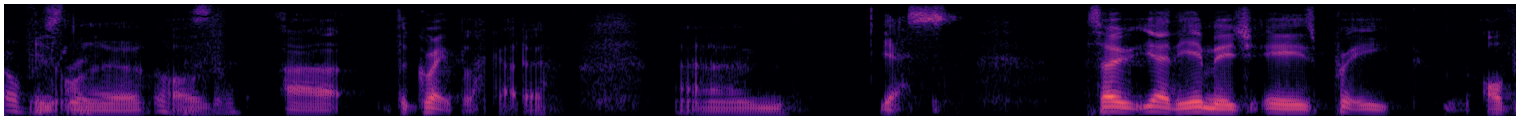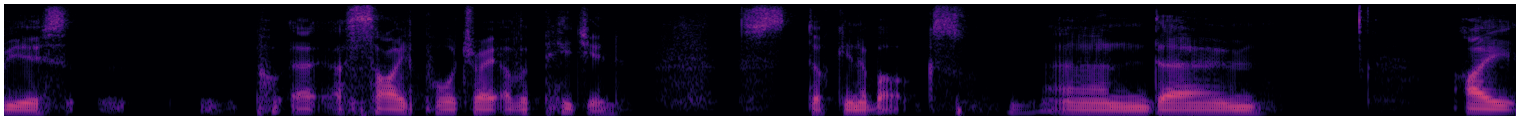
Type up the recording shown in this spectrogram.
Obviously. in honour obviously. of uh, the Great Blackadder. Um, yes. So yeah, the image is pretty obvious. A side portrait of a pigeon stuck in a box, and um, I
